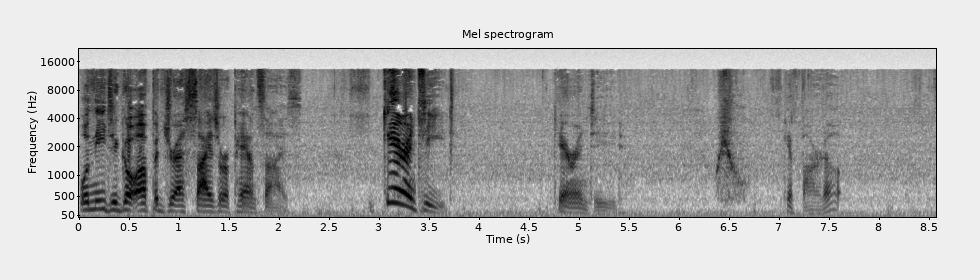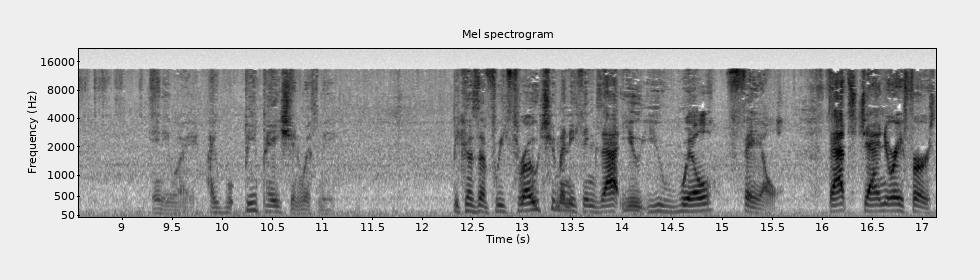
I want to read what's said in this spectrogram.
will need to go up a dress size or a pant size. Guaranteed. Guaranteed. Whew, get fired up. Anyway, I be patient with me. Because if we throw too many things at you, you will fail. That's January 1st.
